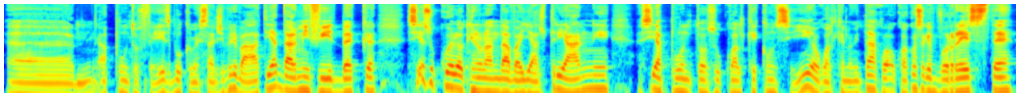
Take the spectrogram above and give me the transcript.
eh, appunto Facebook, messaggi privati, a darmi feedback sia su quello che non andava gli altri anni, sia appunto su qualche consiglio, qualche novità, qualcosa che vorreste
